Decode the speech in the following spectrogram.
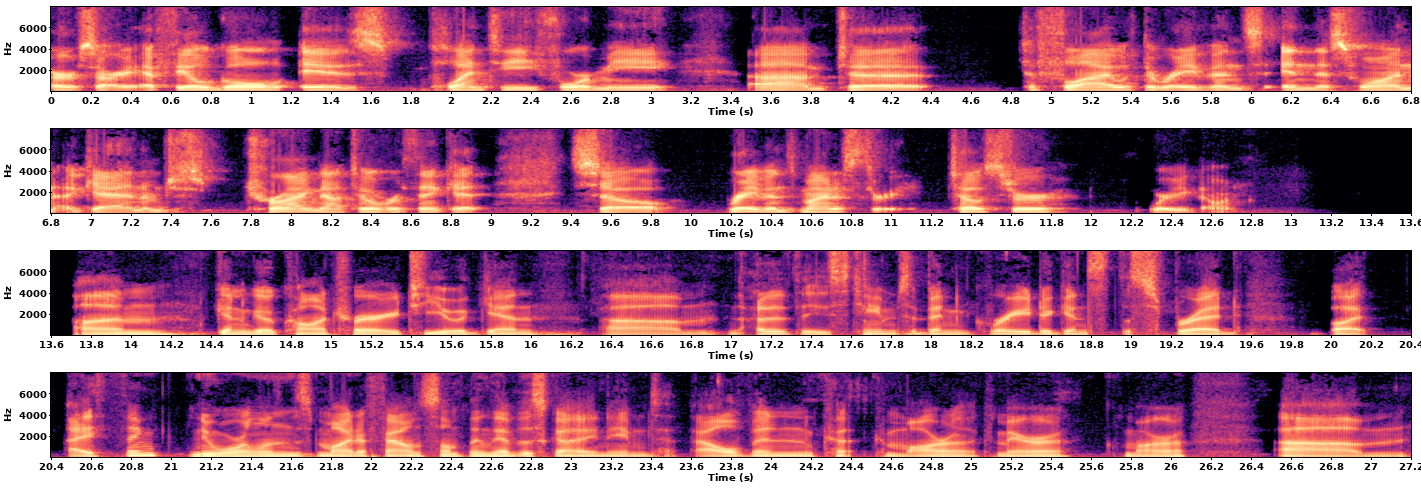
or sorry, a field goal is plenty for me um, to to fly with the Ravens in this one. Again, I'm just trying not to overthink it. So Ravens minus three. Toaster, where are you going? I'm gonna go contrary to you again. Um, neither of these teams have been great against the spread, but I think New Orleans might have found something. They have this guy named Alvin Kamara, Kamara, Kamara. Um,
